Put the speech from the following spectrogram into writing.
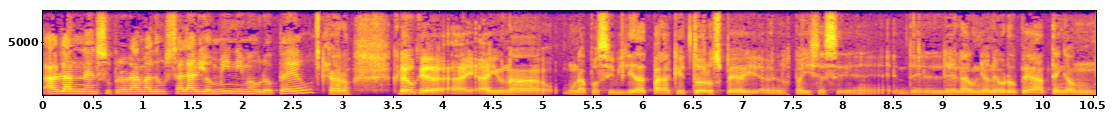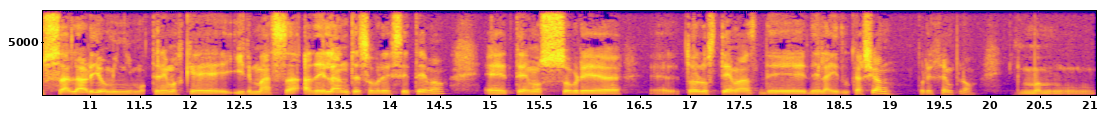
hablan en su programa de un salario mínimo europeo. Claro, creo que hay, una, una, posibilidad para que todos los, los países de, la Unión Europea tengan un salario mínimo. Tenemos que ir más adelante sobre ese tema. tenemos sobre todos los temas de, de la educación por ejemplo, mm,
